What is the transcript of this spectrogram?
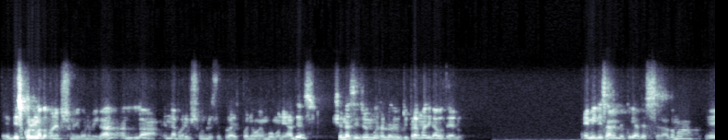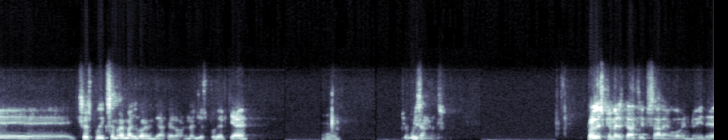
δύσκολο να το χωνέψουμε οικονομικά, αλλά ε, να απορρίψουμε όλες τις προτάσεις που είναι οι εμπομονιάτες και να συζητήσουμε με τους άλλους τι πραγματικά το θέλουν. Ε, μιλήσαμε με τρία-τέσσερα άτομα ε, και ως που δείξε πραγματικό ενδιαφέρον. Έναν και ως που δεν πια, ε, Μμμ. και πουλήσαμε τους. Πρώτες και μέρες κατά θλιψάρα εγώ, εννοείται.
